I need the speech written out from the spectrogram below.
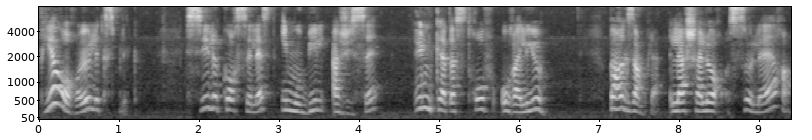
Pierre Aurel explique. Si le corps céleste immobile agissait, une catastrophe aurait lieu. Par exemple, la chaleur solaire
